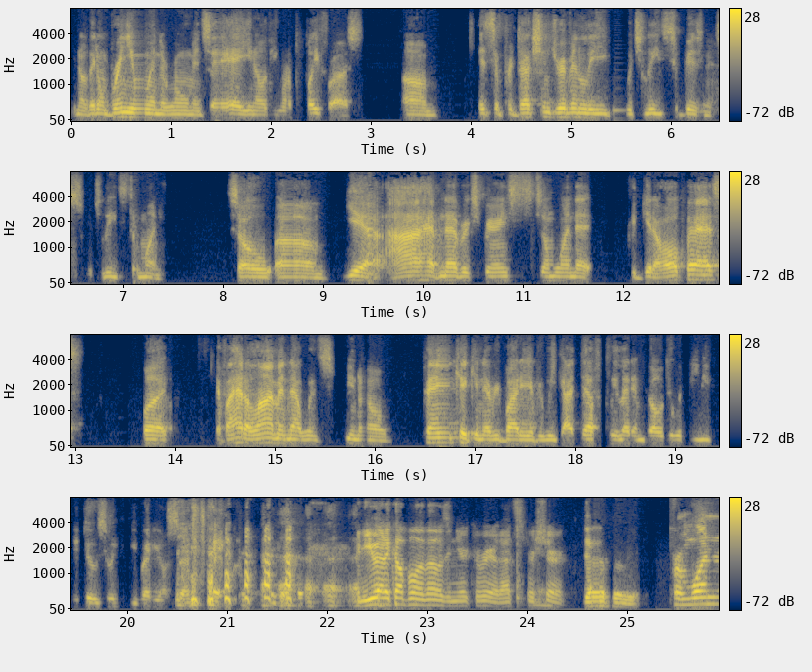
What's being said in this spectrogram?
you know, they don't bring you in the room and say, hey, you know, do you want to play for us? Um, it's a production driven league, which leads to business, which leads to money. So, um, yeah, I have never experienced someone that could get a hall pass. But if I had a lineman that was, you know, pancaking everybody every week, I'd definitely let him go do what he needed to do so he could be ready on Sunday. And you had a couple of those in your career, that's for sure. definitely. From one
